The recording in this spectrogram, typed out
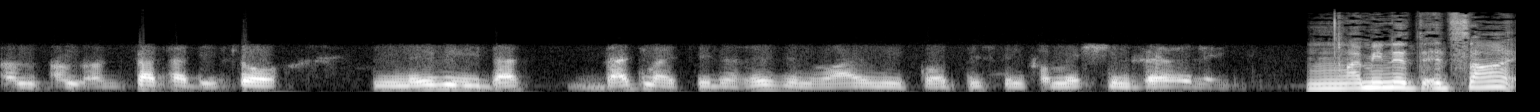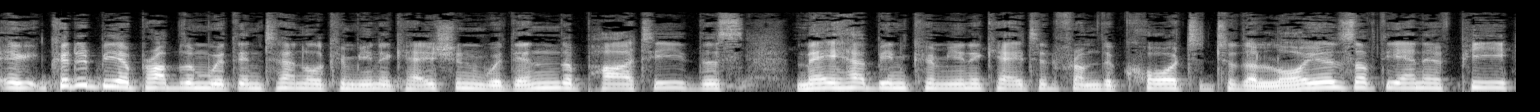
on on on Saturday. So maybe that that might be the reason why we got this information very late. Mm, I mean, it, it's uh, it, could it be a problem with internal communication within the party? This may have been communicated from the court to the lawyers of the NFP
